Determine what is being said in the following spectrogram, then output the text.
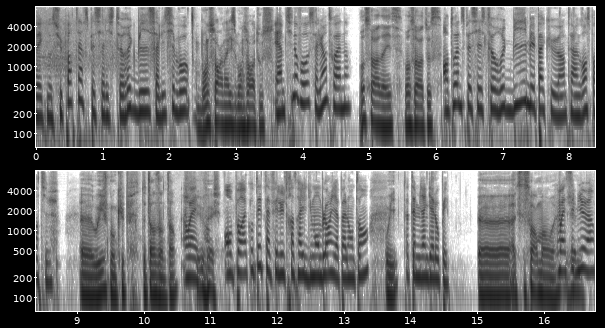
Avec nos supporters spécialistes rugby. Salut Thibaut. Bonsoir Anaïs, bonsoir à tous. Et un petit nouveau. Salut Antoine. Bonsoir Anaïs, bonsoir à tous. Antoine, spécialiste rugby, mais pas que. Hein, T'es un grand sportif. Euh, oui, je m'occupe de temps en temps. Ouais. Ouais. On peut raconter que t'as fait l'ultra trail du Mont Blanc il y a pas longtemps. Oui. Toi, t'aimes bien galoper. Euh, accessoirement, ouais. Ouais, c'est mieux. Hein,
